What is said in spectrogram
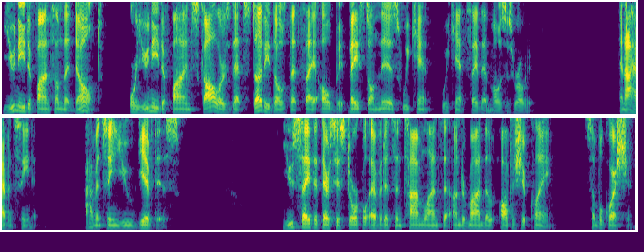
You need to find some that don't, or you need to find scholars that study those that say, "Oh, based on this, we can't we can't say that Moses wrote it." And I haven't seen it. I haven't seen you give this. You say that there's historical evidence and timelines that undermine the authorship claim. Simple question.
